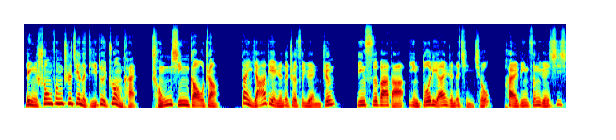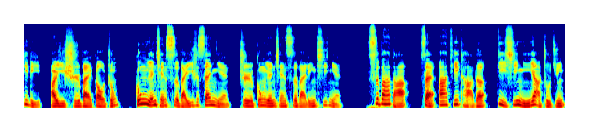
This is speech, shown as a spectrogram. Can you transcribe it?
令双方之间的敌对状态重新高涨。但雅典人的这次远征，因斯巴达应多利安人的请求派兵增援西西里而以失败告终。公元前四百一十三年至公元前四百零七年，斯巴达在阿提卡的蒂西尼亚驻军，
